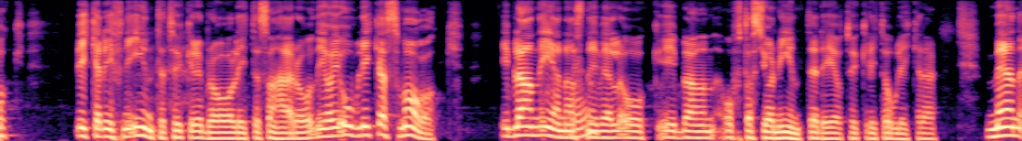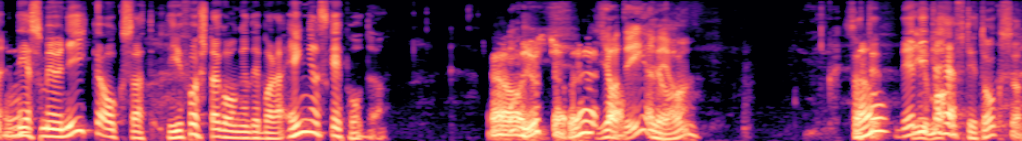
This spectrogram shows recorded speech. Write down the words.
och vilka riff ni inte tycker är bra och lite så här. Och ni har ju olika smak. Ibland enas ni väl och ibland, oftast gör ni inte det och tycker lite olika där. Men det som är unika också att det är ju första gången det är bara engelska i podden. Ja, just det. det är Ja, det är det. Ja. Så Ja. det, det är Det är ju lite häftigt också.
